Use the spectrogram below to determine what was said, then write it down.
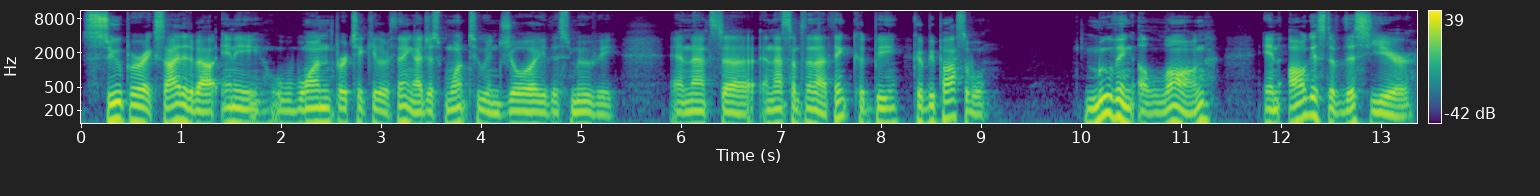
super excited about any one particular thing. I just want to enjoy this movie, and that's uh, and that's something that I think could be could be possible. Moving along, in August of this year,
